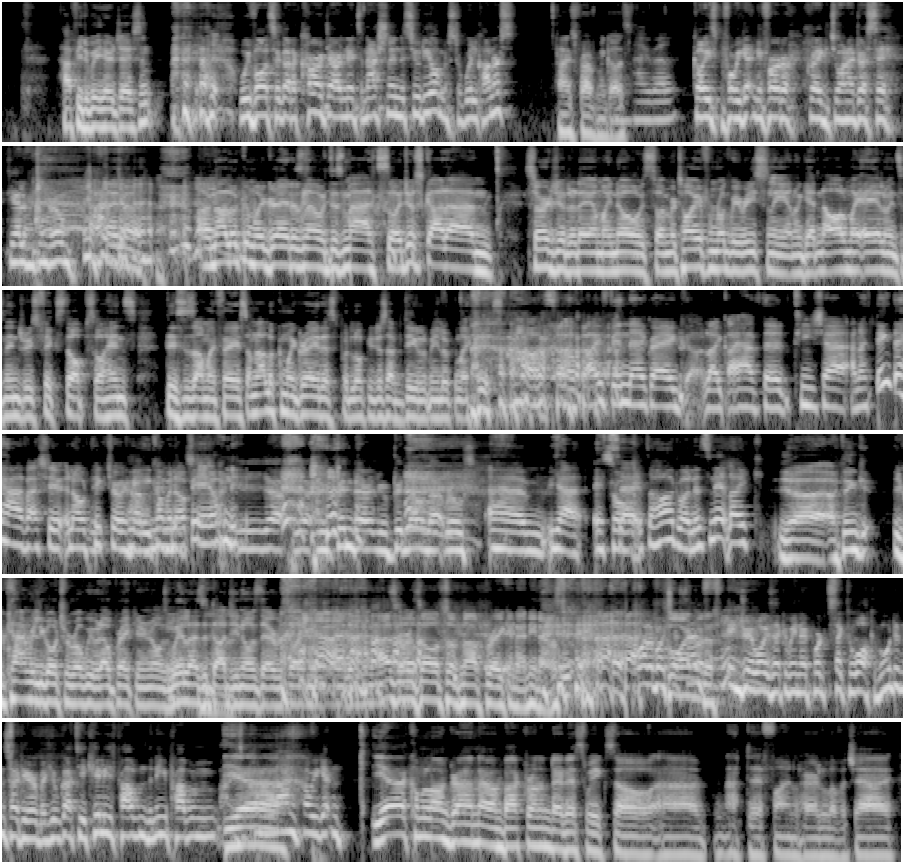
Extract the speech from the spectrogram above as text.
Happy to be here, Jason. We've also got a current Ireland international in the studio, Mr. Will Connors. Thanks for having me, guys. Hi, Will. Guys, before we get any further, Greg, do you want to address the, the elephant in the room? I know. I'm not looking my greatest now with this mask. So I just got um, surgery today on my nose. So I'm retired from rugby recently and I'm getting all my ailments and injuries fixed up. So hence, this is on my face. I'm not looking my greatest, but look, you just have to deal with me looking like this. Oh, stop. I've been there, Greg. Like, I have the t-shirt and I think they have actually an old picture of me coming up here on it. yeah, yeah, you've been there, you've been down that route. Um, yeah, it's, So- uh, it's a hard one, isn't it? Like, yeah, I think you can't really go to rugby without breaking your nose. Will has a dodgy nose there beside me. As a result of not breaking any nose. What about Born yourself? with it. Injury wise, like, I mean, it's like the walking wound inside here, but you've got the Achilles problem, the knee problem. Is it Yeah. coming along? How are you getting? yeah, coming along grand now. I'm back running there this week, so uh, at the final hurdle of it. Yeah, I,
